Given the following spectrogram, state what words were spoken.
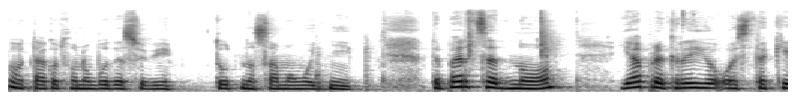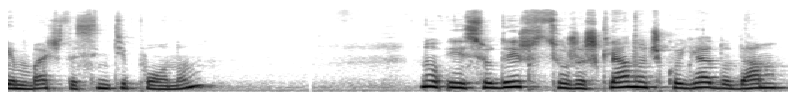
отак от воно буде собі тут на самому дні. Тепер це дно я прикрию ось таким, бачите, синтепоном. Ну і сюди ж, в цю же шкляночку, я додам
